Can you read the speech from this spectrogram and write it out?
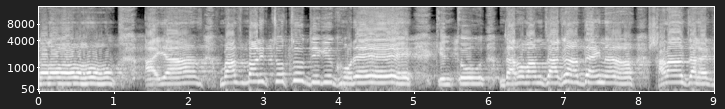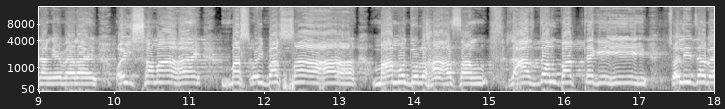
করো। আয়াস রাজবাড়ির চতুর্দিকে ঘোরে, কিন্তু দারোয়ান জায়গা দেয় না, সারা জায়গায় ডাঙে বেড়ায়। ওই সময় বাস ওই বাদশাহ মাহমুদুল হাসান রাজধান বাদ থেকে চলে যাবে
